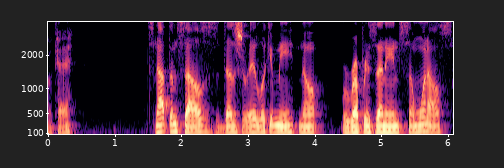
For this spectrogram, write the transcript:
okay? It's not themselves. It doesn't hey, look at me. No, we're representing someone else.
